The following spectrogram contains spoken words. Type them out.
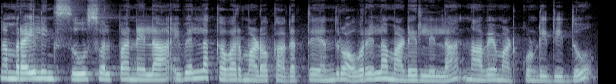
ನಮ್ಮ ರೈಲಿಂಗ್ಸು ಸ್ವಲ್ಪ ನೆಲ ಇವೆಲ್ಲ ಕವರ್ ಮಾಡೋಕ್ಕಾಗತ್ತೆ ಅಂದರೂ ಅವರೆಲ್ಲ ಮಾಡಿರಲಿಲ್ಲ. ನಾವೇ ಮಾಡ್ಕೊಂಡಿದ್ದಿದ್ದು.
